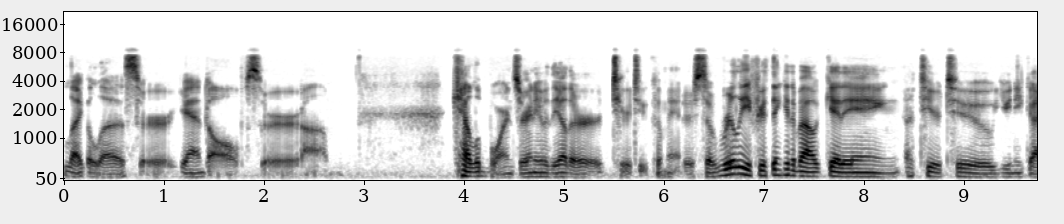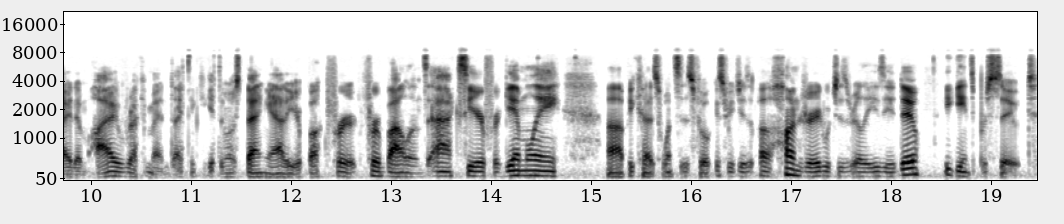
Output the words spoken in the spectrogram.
Legolas or Gandalf's or um, Celeborns or any of the other tier 2 commanders. So really if you're thinking about getting a tier 2 unique item, I recommend I think you get the most bang out of your buck for for Balin's axe here for Gimli uh, because once his focus reaches 100, which is really easy to do, he gains pursuit.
